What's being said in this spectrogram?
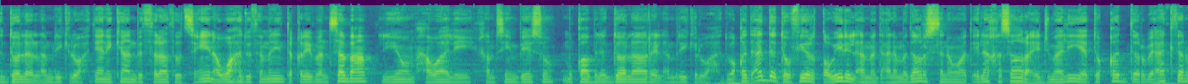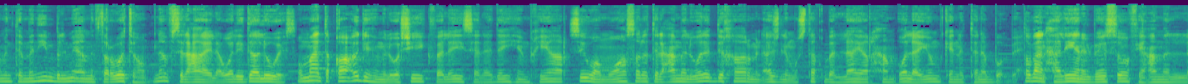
الدولار الأمريكي الواحد. يعني كان بال 93 أو 81 تقريبا 7 اليوم حوالي 50 بيسو مقابل الدولار الأمريكي الواحد. وقد أدى التوفير الطويل الأمد على مدار السنوات إلى خسارة إجمالية تقدر بأكثر من 80% من ثروتهم. نفس العائلة والدا لويس. ومع تقاعدهم الوشيك فليس لديهم لديهم خيار سوى مواصلة العمل والادخار من أجل مستقبل لا يرحم ولا يمكن التنبؤ به. طبعا حاليا البيسو في عمل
